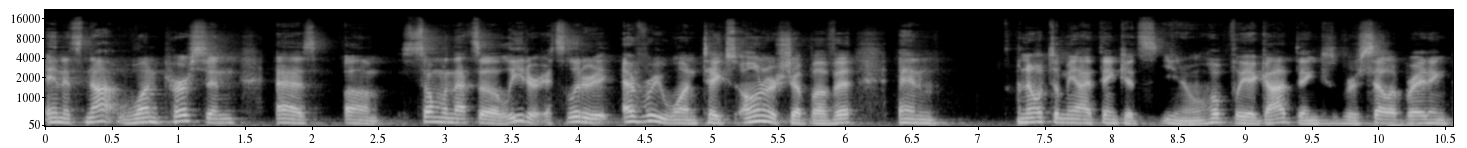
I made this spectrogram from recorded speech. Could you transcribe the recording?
And it's not one person as um, someone that's a leader. It's literally everyone takes ownership of it. And to me, I think it's you know hopefully a God thing because we're celebrating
